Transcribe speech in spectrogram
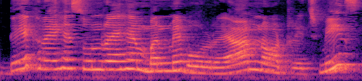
देख रहे हैं, सुन रहे हैं, मन में बोल रहे हैं I am not rich means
